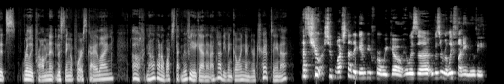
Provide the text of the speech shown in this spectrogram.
that's really prominent in the Singapore skyline. Oh, now I want to watch that movie again. And I'm not even going on your trip, Dana. That's true. I should watch that again before we go. It was a it was a really funny movie.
